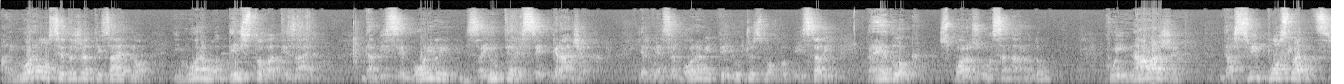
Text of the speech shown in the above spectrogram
Ali moramo se držati zajedno i moramo dejstovati zajedno da bi se borili za interese građana. Jer ne zaboravite, juče smo potpisali predlog sporazuma sa narodom, koji nalaže da svi poslanici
